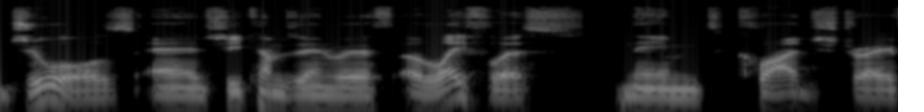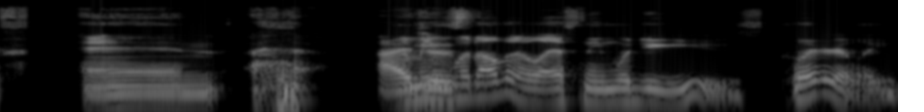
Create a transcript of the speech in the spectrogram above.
Jewels, and she comes in with a lifeless named Clod Strife. And I, I, mean, just what other last name would you use? Clearly.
